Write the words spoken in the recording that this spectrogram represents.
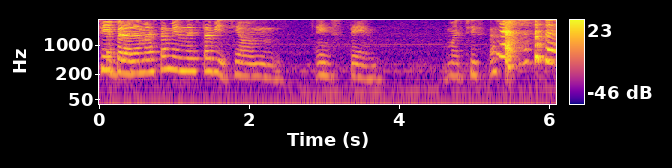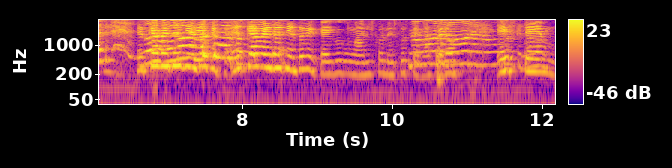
Sí, pero además también esta visión, este, machista. es No, que a veces no, siento que es que a veces siento que caigo mal con estos temas, no, pero no, no, no, ¿por qué este?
